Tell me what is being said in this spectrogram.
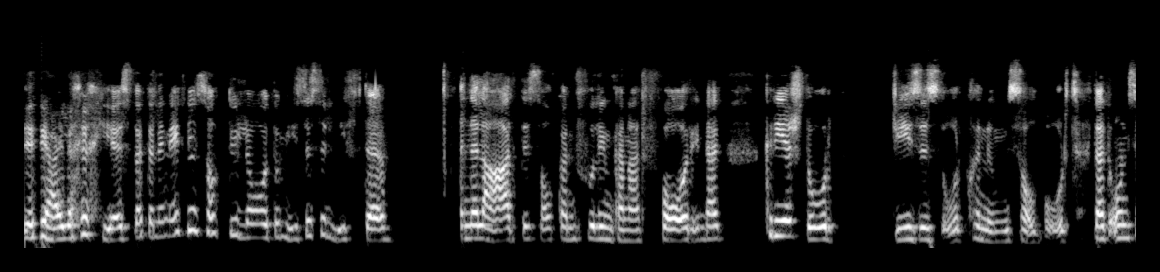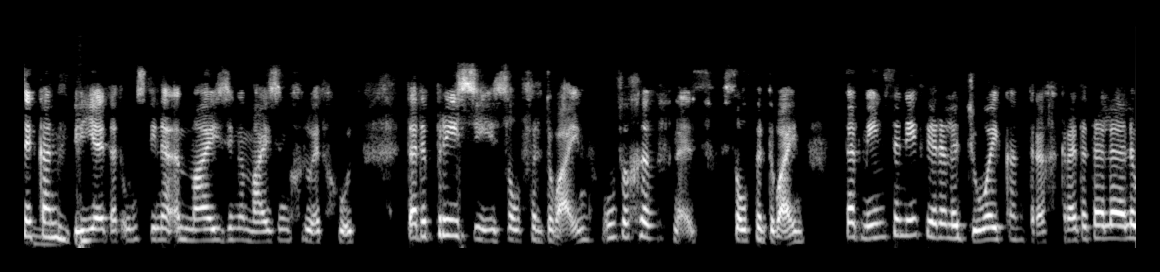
deur die Heilige Gees dat hulle net weer sal toelaat om Jesus se liefde in hulle harte sal kan voel en kan ervaar en dat Kreersdorp Jesus dorp genoem sal word dat ons net kan hmm. weet dat ons dien 'n amazing amazing groot God dat depressie sal verdwyn onvergifnis sal verdwyn dat mense net weer hulle joy kan terugkry, dat hulle hulle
